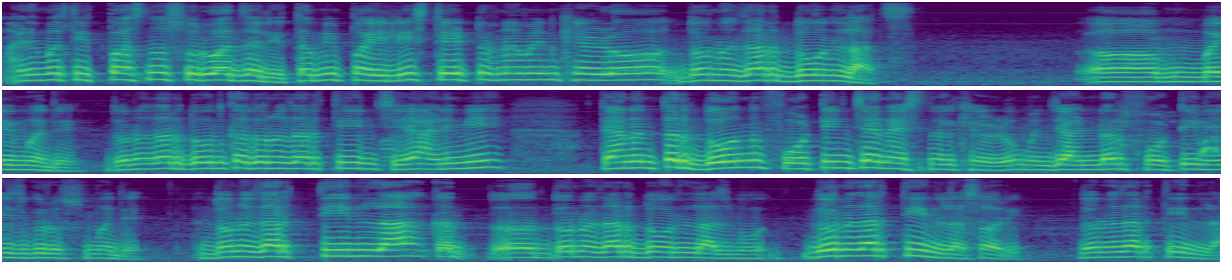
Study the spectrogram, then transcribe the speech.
आणि मग तिथपासून सुरुवात झाली. तर मी पहिली स्टेट टुर्नामेंट खेळलो दोन हजार दोनलाच. मुंबईमध्ये. दोन हजार दोन का दोन हजार तीनचे आणि मी त्यानंतर दोन फोर्टीनच्या नॅशनल खेळलो म्हणजे अंडर फोर्टीन एज ग्रुप्समध्ये दोन हजार तीनला का दोन हजार दोनलाच बहु दोन हजार तीनला सॉरी दोन हजार तीनला.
